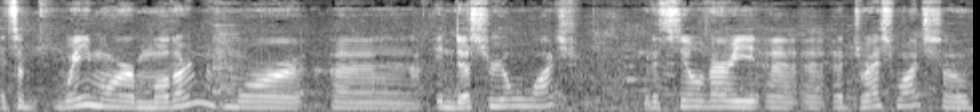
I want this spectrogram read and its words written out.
it's a way more modern, more uh, industrial watch, but it's still very uh, a dress watch, so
